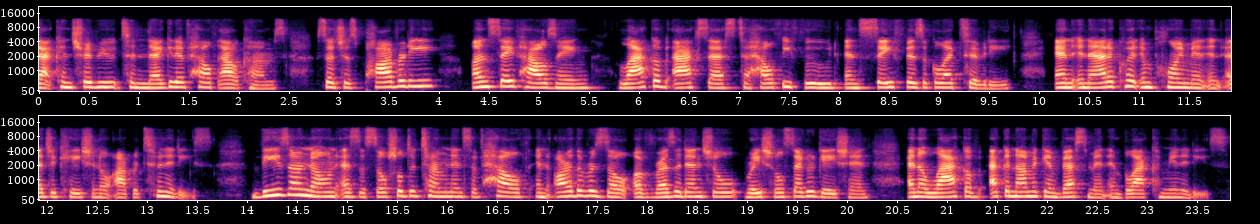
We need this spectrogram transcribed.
that contribute to negative health outcomes, such as poverty, unsafe housing, lack of access to healthy food and safe physical activity, and inadequate employment and educational opportunities. These are known as the social determinants of health and are the result of residential racial segregation and a lack of economic investment in Black communities.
